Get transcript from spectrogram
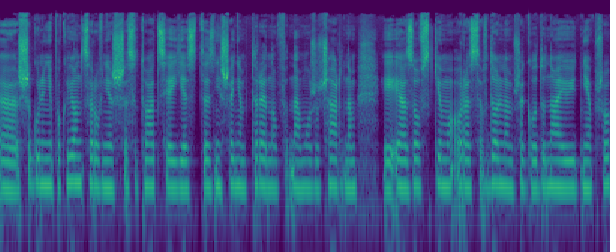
e, szczególnie niepokojąca również sytuacja jest z niszczeniem terenów na Morzu Czarnym i Azowskim oraz w dolnym brzegu Dunaju i Dniepru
